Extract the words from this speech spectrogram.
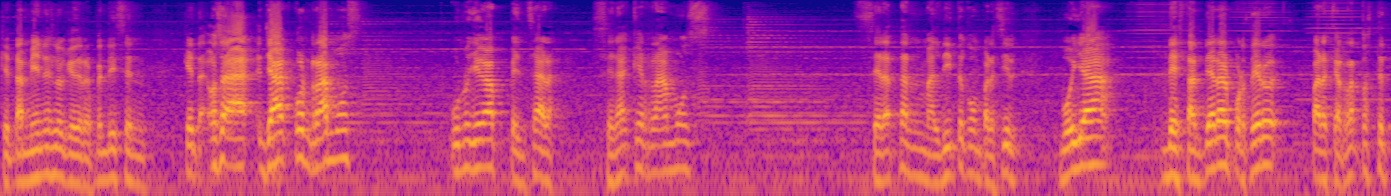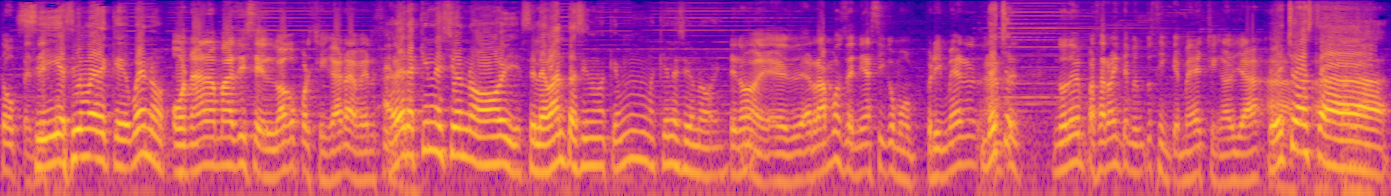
que también es lo que de repente dicen, que o sea, ya con Ramos uno llega a pensar, ¿será que Ramos será tan maldito como para decir, voy a destantear al portero para que al rato esté todo pendejo? Sí, encima de que, bueno, O nada más dice, lo hago por chingar a ver si. a ver, ¿a quién lesionó hoy? Se levanta así. Que, mm, ¿A quién lesionó hoy? Sí, no, eh, Ramos tenía así como primer. De hecho- no deben pasar 20 minutos sin que me haya chingado ya. De a- hecho, a- hasta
